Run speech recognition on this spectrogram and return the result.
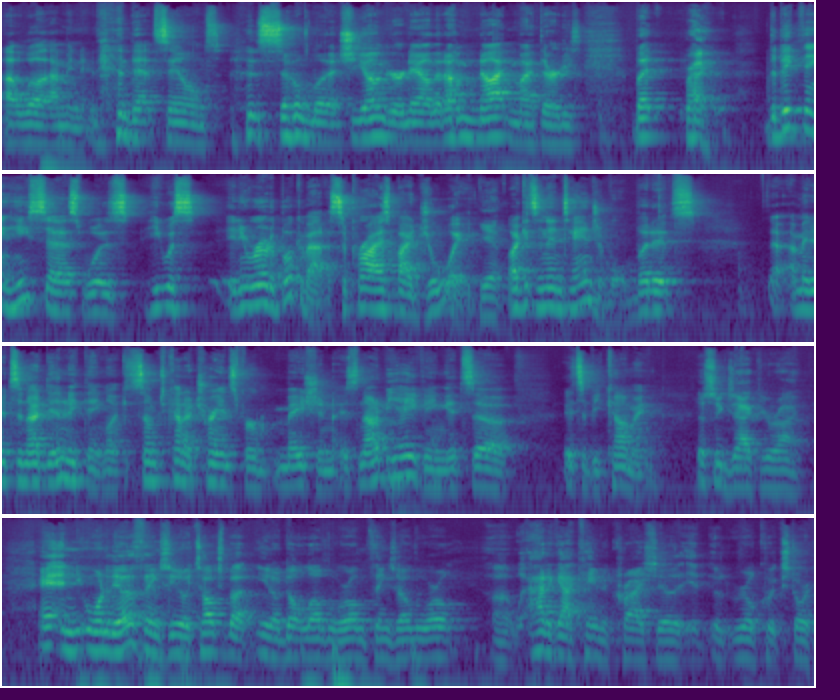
uh, well, I mean, that sounds so much younger now that I'm not in my 30s. But Right. the big thing he says was he was, and he wrote a book about it, Surprised by Joy. Yeah. Like it's an intangible, but it's, I mean, it's an identity thing. Like it's some kind of transformation. It's not a behaving, it's a, it's a becoming. That's exactly right. And, and one of the other things, you know, he talks about, you know, don't love the world and things of the world. Uh, I had a guy came to Christ. Uh, it, it- real quick story.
